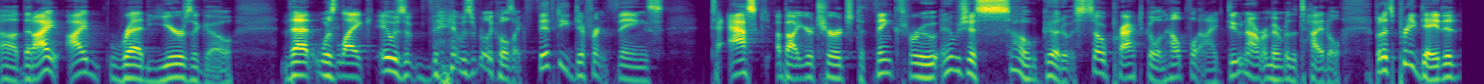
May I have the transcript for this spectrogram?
uh, that I, I read years ago that was like it was it was really cool. It's like 50 different things to ask about your church, to think through, and it was just so good. It was so practical and helpful. And I do not remember the title, but it's pretty dated.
